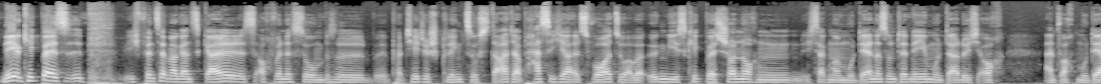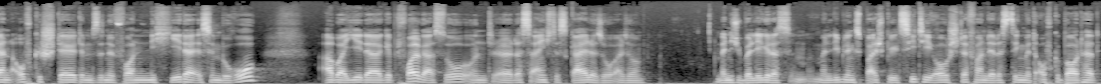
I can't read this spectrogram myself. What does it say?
Nee, Kickbase, äh, pff, ich finde es ja immer ganz geil, ist, auch wenn es so ein bisschen äh, pathetisch klingt, so Startup hasse ich ja als Wort so, aber irgendwie ist Kickbase schon noch ein, ich sag mal, modernes Unternehmen und dadurch auch einfach modern aufgestellt im Sinne von nicht jeder ist im Büro, aber jeder gibt Vollgas so und äh, das ist eigentlich das Geile so. Also wenn ich überlege, dass mein Lieblingsbeispiel CTO Stefan, der das Ding mit aufgebaut hat,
